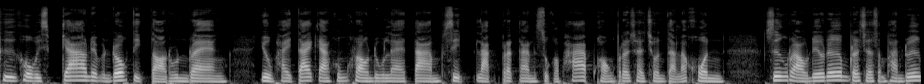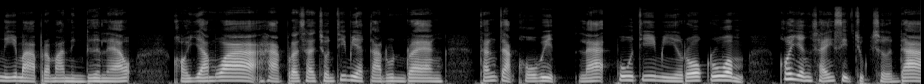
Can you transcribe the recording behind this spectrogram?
คือโควิด -19 เนี่ยเป็นโรคติดต่อรุนแรง อยู่ภายใต้การคุ้มครองดูแลตามสิทธิหลักประกันสุขภาพของประชาชนแต่ละคน ซึ่งเราได้เริ่มประชาสัมพันธ์เรื่องนี้มาประมาณ 1 เดือนแล้ว ขอย้ำว่าหากประชาชนที่มีอาการรุนแรง ทั้งจากโควิด และผู้ที่มีโรคร่วม ก็ยังใช้สิทธิฉุกเฉินได้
